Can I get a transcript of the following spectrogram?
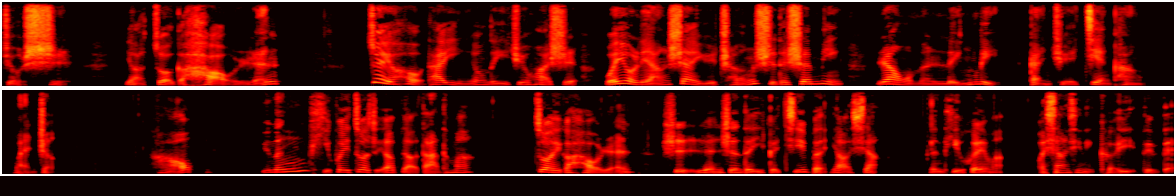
就是要做个好人。最后，他引用的一句话是：“唯有良善与诚实的生命，让我们邻里感觉健康完整。”好，你能体会作者要表达的吗？做一个好人是人生的一个基本要项，能体会吗？我相信你可以，对不对？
